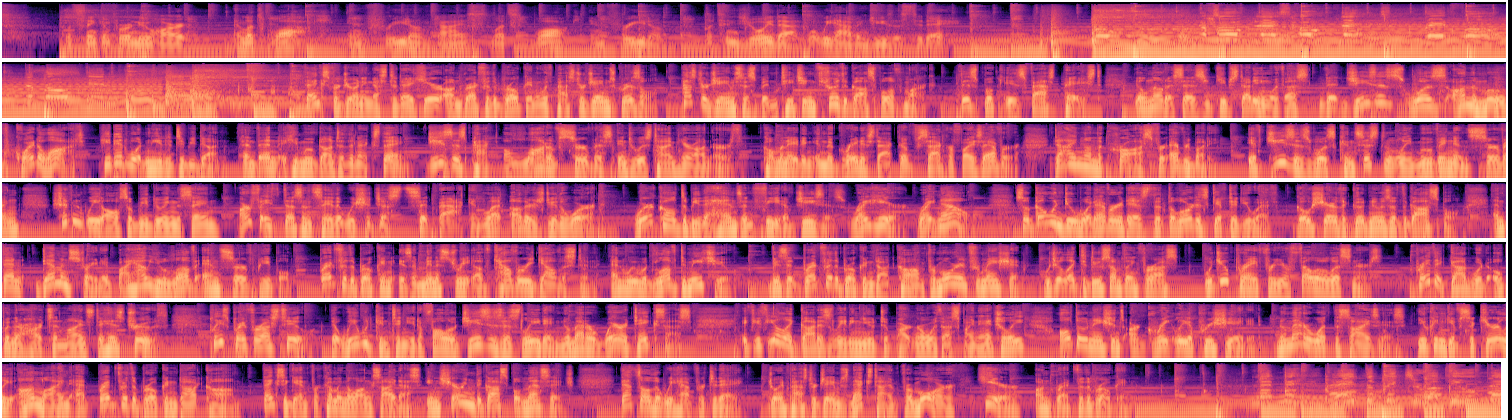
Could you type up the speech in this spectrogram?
Let's thank him for a new heart. And let's walk in freedom, guys. Let's walk in freedom. Let's enjoy that, what we have in Jesus today. Thanks for joining us today here on Bread for the Broken with Pastor James Grizzle. Pastor James has been teaching through the Gospel of Mark. This book is fast paced. You'll notice as you keep studying with us that Jesus was on the move quite a lot. He did what needed to be done, and then he moved on to the next thing. Jesus packed a lot of service into his time here on earth, culminating in the greatest act of sacrifice ever, dying on the cross for everybody. If Jesus was consistently moving and serving, shouldn't we also be doing the same? Our faith doesn't say that we should just sit back and let others do the work. We're called to be the hands and feet of Jesus right here, right now. So go and do whatever it is that the Lord has gifted you with. Go share the good news of the gospel, and then demonstrate it by how you love and serve people. Bread for the Broken is a ministry of Calvary Galveston, and we would love to meet you. Visit breadforthebroken.com for more information. Would you like to do something for us? Would you pray for your fellow listeners? Pray that God would open their hearts and minds to His truth. Please pray for us too, that we would continue to follow Jesus' leading no matter where it takes us. If you feel like God is leading you to partner with us financially, all donations are greatly appreciated, no matter what the size is. You can give securely online at breadforthebroken.com. Thanks again for coming alongside us in sharing the gospel message. That's all that we have for today. Join Pastor James next time for more here on Bread for the Broken. Picture of humanity.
